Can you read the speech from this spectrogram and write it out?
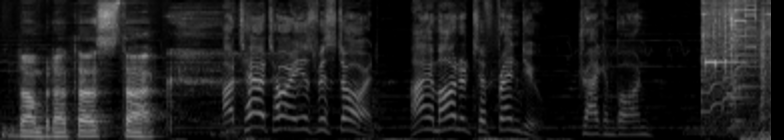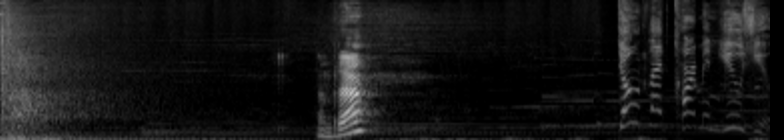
dobra, teraz tak. Our territory is restored. I am honored to friend you, Dragonborn. Dobra. Don't let Cartman use you.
